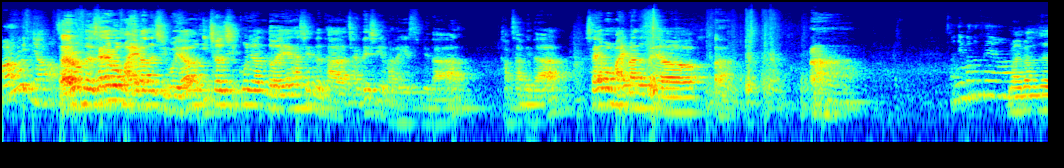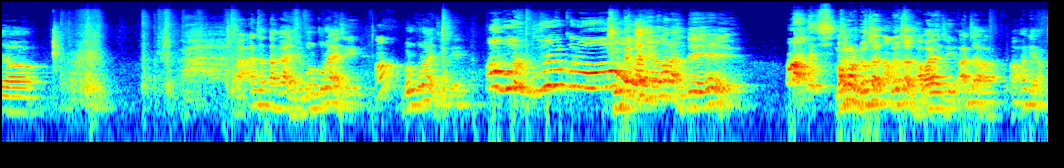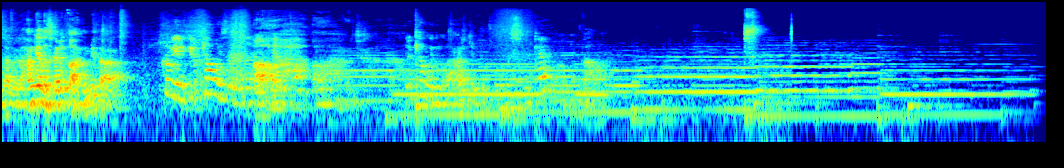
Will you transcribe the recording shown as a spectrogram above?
자 여러분들 새해 복 많이 받으시고요 2019년도에 하신 일다잘 되시길 바라겠습니다 감사합니다 새해 복 많이 받으세요 아, 아, 많이 받으세요. 많이 받으세요 아, 자 앉았다가 이제 물 끓어야지 어? 물 끓어야지 이제 아, 뭘 무릎을 꿇어? 줄 때까지 일어나면 안 돼 아, 진짜. 막말 몇 미쳤나? 차, 몇차 잡아야지. 앉아. 아, 한 개 감사합니다. 한 개는 세뱃돈 아닙니다. 그럼 이렇게, 이렇게 하고 있어야 돼. 이렇게, 아, 아, 이렇게 하고 있는 아, 거야. 이렇게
